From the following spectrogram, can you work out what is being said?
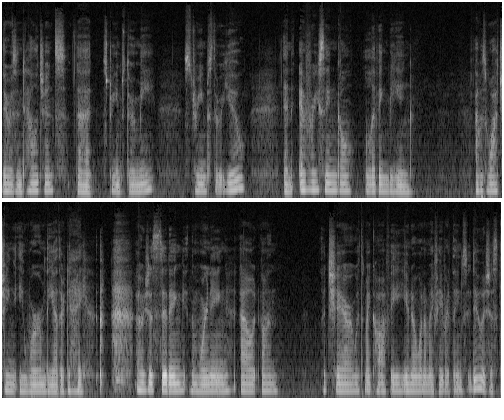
There is intelligence that streams through me, streams through you, and every single living being. I was watching a worm the other day. I was just sitting in the morning out on the chair with my coffee. You know, one of my favorite things to do is just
